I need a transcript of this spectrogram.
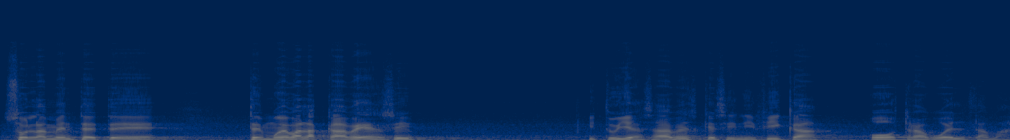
solamente te, mueva la cabeza y, y tú ya sabes que significa otra vuelta más.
